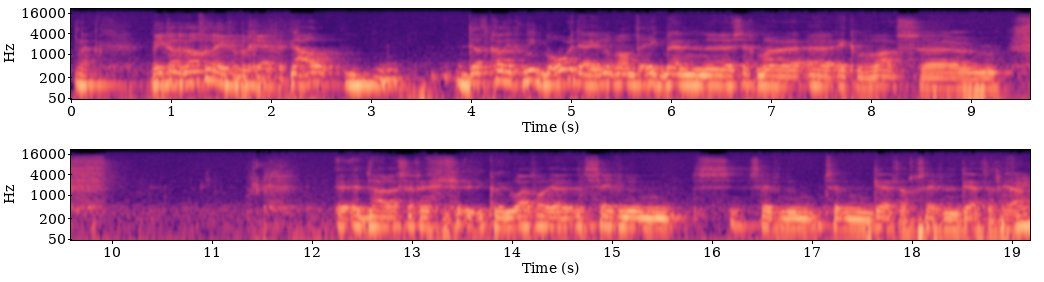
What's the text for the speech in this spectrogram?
Nee. Maar je kan er wel van leven, begrijp ik. Nou, dat kan ik niet beoordelen, want ik ben, eh, zeg maar, eh, ik was. ehm, eh, nou, laat ik zeggen, ik weet niet hoe oud was, ja, 37, 37, 37 ja. Ja.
